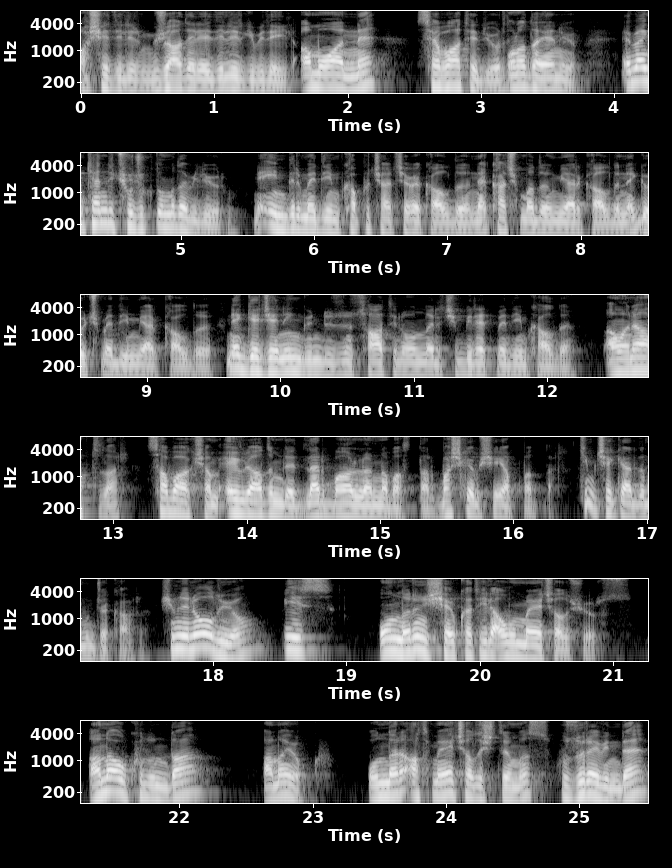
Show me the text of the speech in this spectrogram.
baş edilir, mücadele edilir gibi değil. Ama o anne sebat ediyor, ona dayanıyor. E ben kendi çocukluğumu da biliyorum. Ne indirmediğim kapı çerçeve kaldı, ne kaçmadığım yer kaldı, ne göçmediğim yer kaldı. Ne gecenin gündüzün saatini onlar için bir etmediğim kaldı. Ama ne yaptılar? Sabah akşam evladım dediler, bağırlarına bastılar. Başka bir şey yapmadılar. Kim çekerdi bunca kahrı? Şimdi ne oluyor? Biz onların şefkatiyle avunmaya çalışıyoruz. Anaokulunda ana yok. Onları atmaya çalıştığımız huzur evinde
